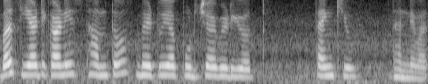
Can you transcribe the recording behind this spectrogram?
बस या ठिकाणीच थांबतो. भेटूया पुढच्या व्हिडिओत. थँक्यू. धन्यवाद.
